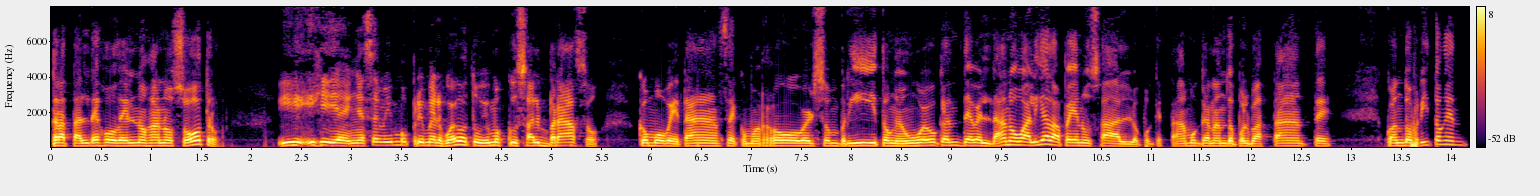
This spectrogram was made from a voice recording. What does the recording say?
Tratar de jodernos a nosotros. Y, en ese mismo primer juego tuvimos que usar brazos como Betance, como Robertson, Britton, en un juego que de verdad no valía la pena usarlo porque estábamos ganando por bastante. Cuando Britton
